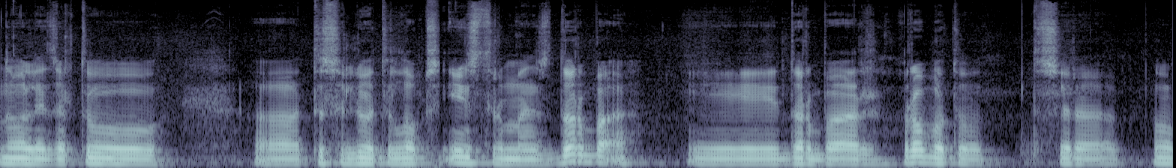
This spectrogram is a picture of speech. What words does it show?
No, līdz ar to ā, tas ir ļoti labs instruments darbā. Darbā ar robotu tas ir ā, nu,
